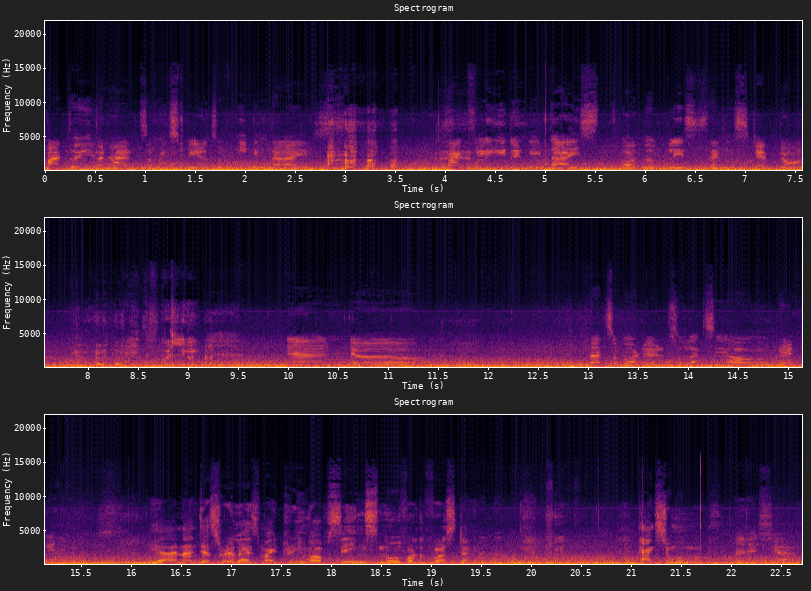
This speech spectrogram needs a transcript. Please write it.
Panther even had some experience of eating the ice. Thankfully, he didn't eat the on the places that he stepped on. Thankfully. And uh, that's about it. So let's see how Grand Canyon goes. Yeah, and I just realized my dream of seeing snow for the first time. Thanks to Moon Uh, sure.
